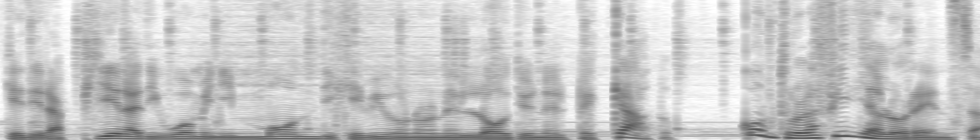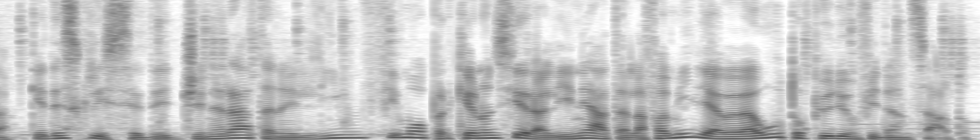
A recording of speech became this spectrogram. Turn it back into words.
che dirà piena di uomini immondi che vivono nell'odio e nel peccato, contro la figlia Lorenza, che descrisse degenerata nell'infimo perché non si era allineata alla famiglia e aveva avuto più di un fidanzato.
